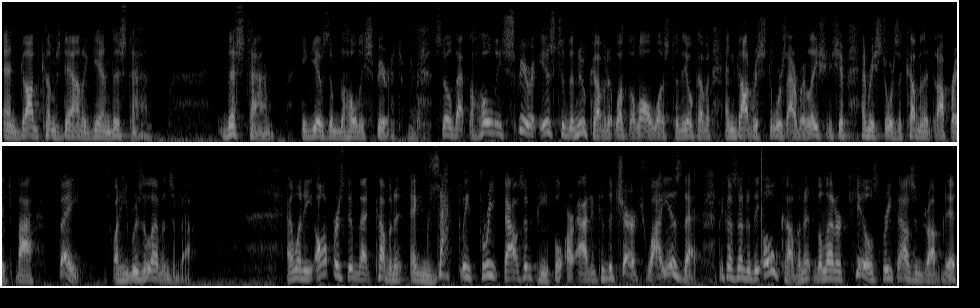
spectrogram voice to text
and God comes down again this time. This time, he gives them the Holy Spirit. So that the Holy Spirit is to the new covenant what the law was to the old covenant, and God restores our relationship and restores a covenant that operates by faith. That's what Hebrews 11 is about. And when he offers them that covenant, exactly 3,000 people are added to the church. Why is that? Because under the old covenant, the letter kills, 3,000 drop dead.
